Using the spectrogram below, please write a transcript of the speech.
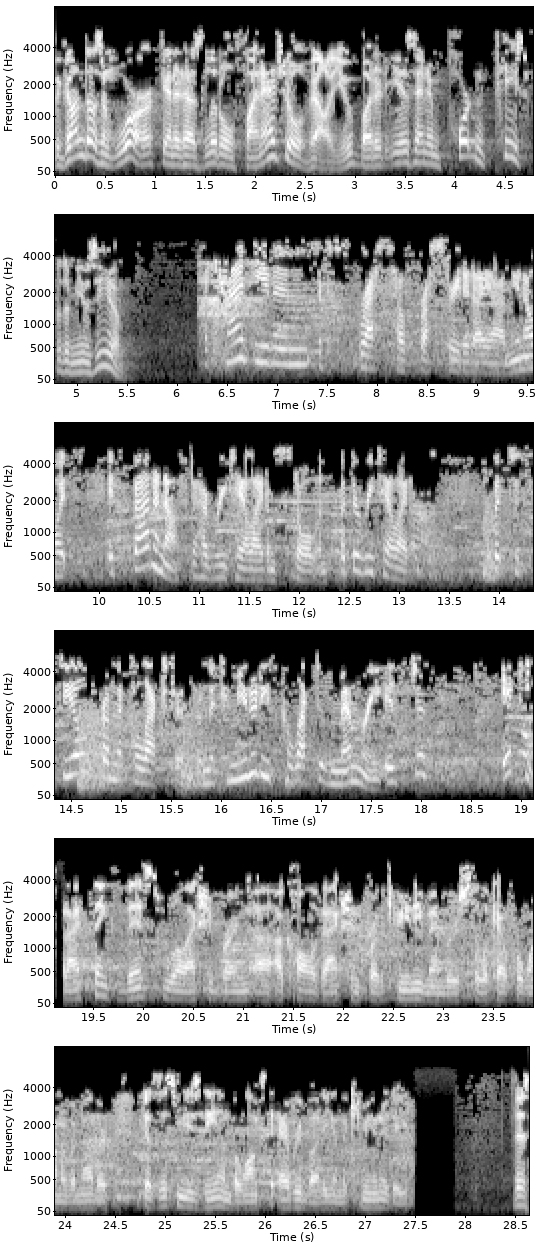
The gun doesn't work and it has little financial value, but it is an important piece for the museum. I can't even express how frustrated I am. You know, it's it's bad enough to have retail items stolen, but they're retail items. But to steal from the collection, from the community's collective memory, is just icky. But I think this will actually bring a, a call of action for the community members to look out for one of another, because this museum belongs to everybody in the community. This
